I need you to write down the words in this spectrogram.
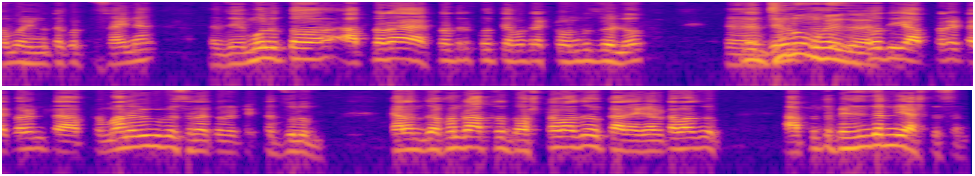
সময়হীনতা করতে চাই না। যে মূলত আপনারা আপনাদের প্রতি আমাদের একটা অনুরোধ রইল জুলুম হয়ে যায়। যদি আপনারা এটা করেন আপনার মানবিক বিবেচনা করেন একটা জুলুম। কারণ যখন রাত্র দশটা বাজুক আর এগারোটা বাজুক আপনি তো প্যাসেঞ্জার নিয়ে আসতেছেন।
